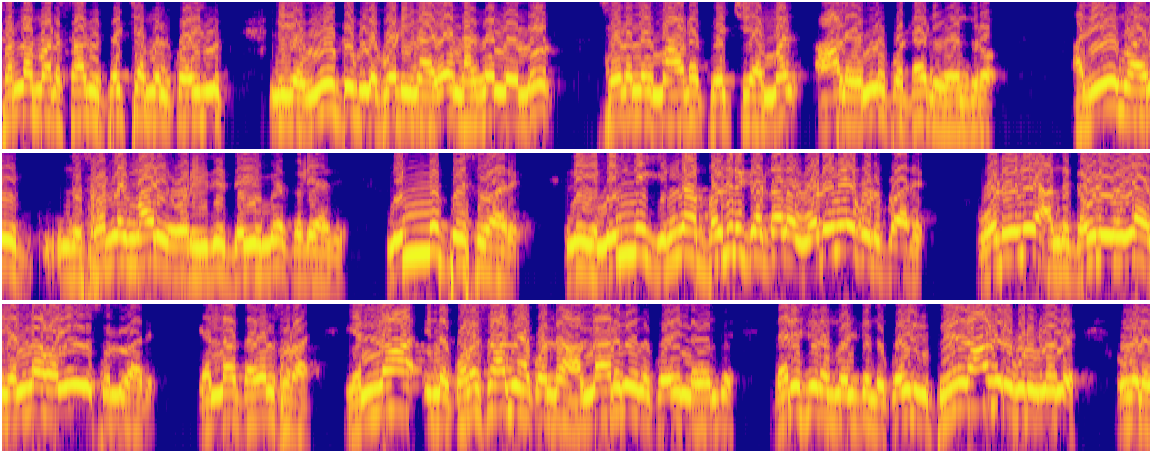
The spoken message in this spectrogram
சொல்லமான சாமி பேச்சியம்மன் கோயில் நீங்க யூடியூப்ல போட்டீங்கன்னாவே நங்கநல்லூர் சுடலை மாட பேச்சியம்மன் ஆலயம்னு போட்டா நீங்கள் வந்துடும் அதே மாதிரி இந்த சொல்லை மாதிரி ஒரு இது தெய்வமே கிடையாது. நின்று பேசுவாரு. நீங்க நின்று என்ன பதில் கேட்டாலும் உடனே கொடுப்பாரு. உடனே அந்த கௌரி வழியா எல்லா வழியும் சொல்லுவாரு. எல்லா தகவலும் சொல்றாங்க எல்லா இந்த குலசாமியா கொண்ட எல்லாருமே இந்த கோயிலில் வந்து தரிசனம் பண்ணிட்டு இந்த கோயிலுக்கு பேராதரவு கொடுக்கணும்னு உங்களை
